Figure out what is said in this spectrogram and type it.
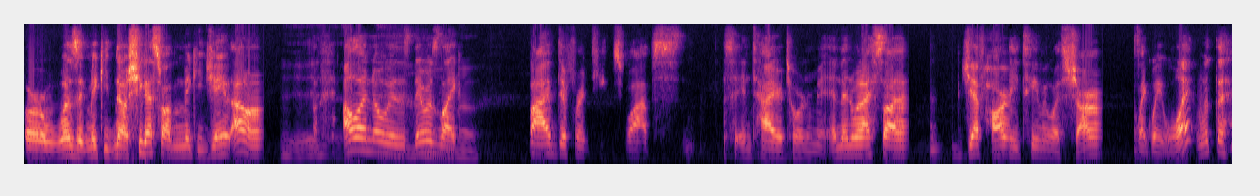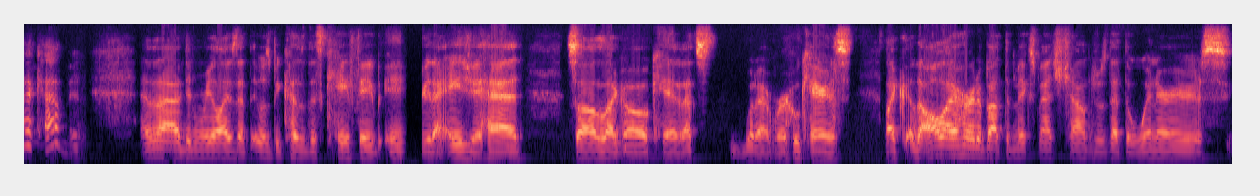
or was it Mickie? No, she got swapped with Mickie James. I don't. know. All I know is there was like five different team swaps entire tournament, and then when I saw Jeff Hardy teaming with Charlotte, I was like, wait, what? What the heck happened? And then I didn't realize that it was because of this kayfabe injury that AJ had. So I was like, oh, okay, that's whatever. Who cares? Like the, all I heard about the mixed match challenge was that the winners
